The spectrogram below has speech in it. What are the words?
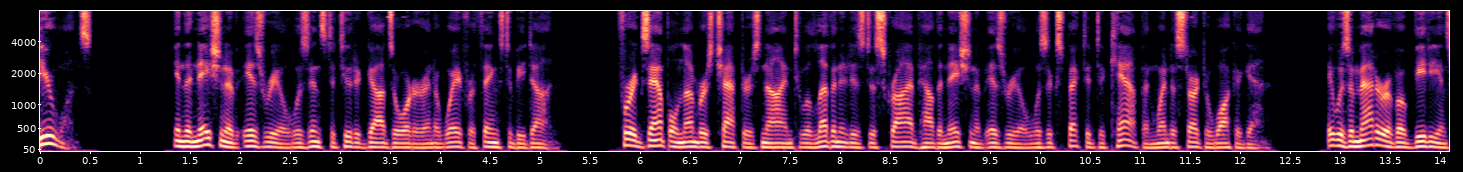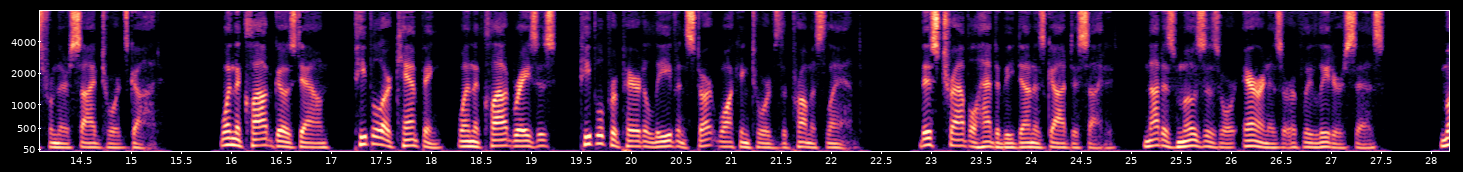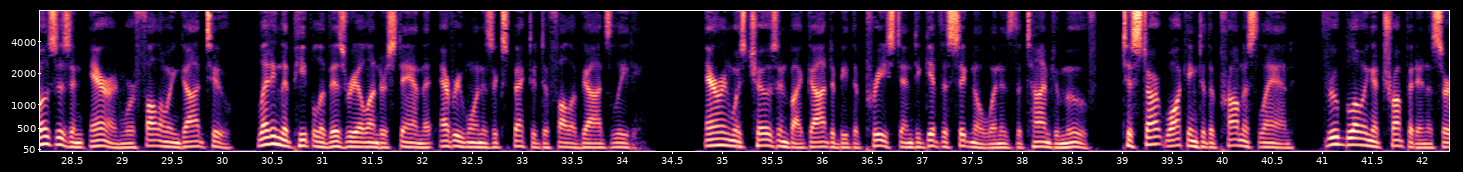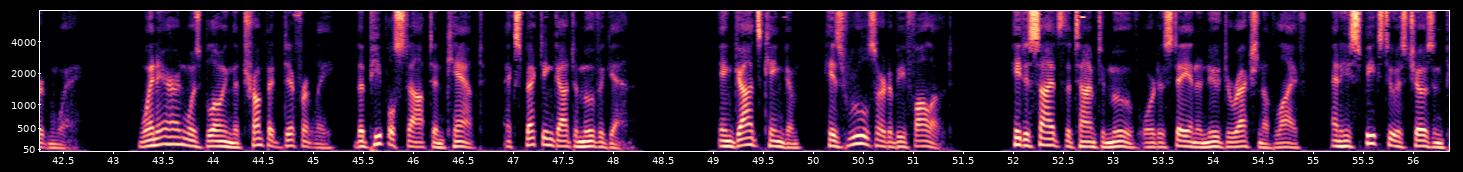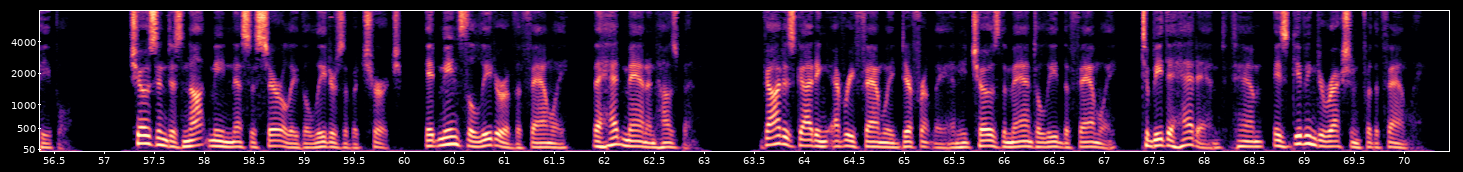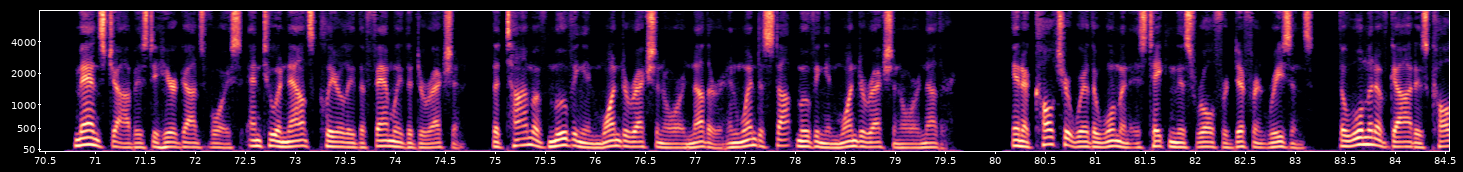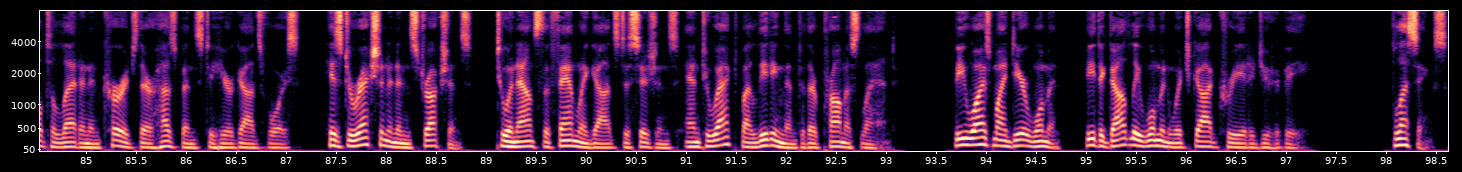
Dear ones, in the nation of Israel was instituted God's order and a way for things to be done. For example, Numbers chapters 9 to 11 it is described how the nation of Israel was expected to camp and when to start to walk again. It was a matter of obedience from their side towards God. When the cloud goes down, people are camping, when the cloud raises, people prepare to leave and start walking towards the promised land. This travel had to be done as God decided, not as Moses or Aaron as earthly leaders says. Moses and Aaron were following God too, letting the people of Israel understand that everyone is expected to follow God's leading. Aaron was chosen by God to be the priest and to give the signal when is the time to move, to start walking to the promised land, through blowing a trumpet in a certain way. When Aaron was blowing the trumpet differently, the people stopped and camped, expecting God to move again. In God's kingdom, His rules are to be followed. He decides the time to move or to stay in a new direction of life, and He speaks to His chosen people. Chosen does not mean necessarily the leaders of a church, it means the leader of the family, the head man and husband. God is guiding every family differently, and He chose the man to lead the family, to be the head, and Him is giving direction for the family. Man's job is to hear God's voice and to announce clearly the family the direction, the time of moving in one direction or another and when to stop moving in one direction or another. In a culture where the woman is taking this role for different reasons, the woman of God is called to let and encourage their husbands to hear God's voice, His direction and instructions, to announce the family God's decisions and to act by leading them to their promised land. Be wise, my dear woman, be the godly woman which God created you to be. Blessings.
